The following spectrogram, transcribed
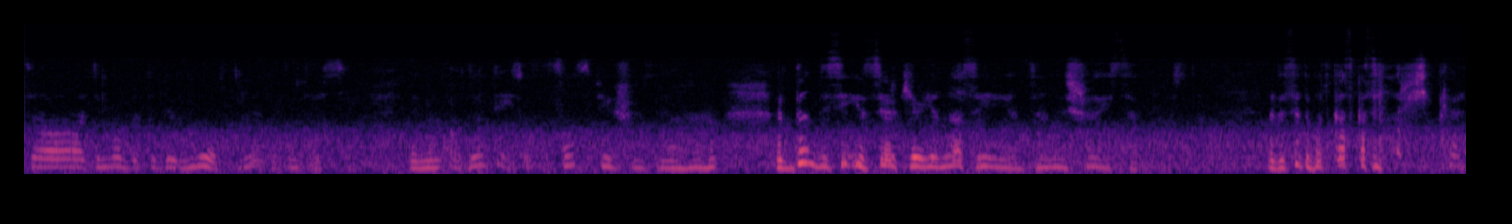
It's uh, demanded to be removed, right? I think I see. I mean, of the days, it's suspicious. Uh-huh. Don't they see it's circular нас и это шайса просто. Это это вот каска сварщика.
